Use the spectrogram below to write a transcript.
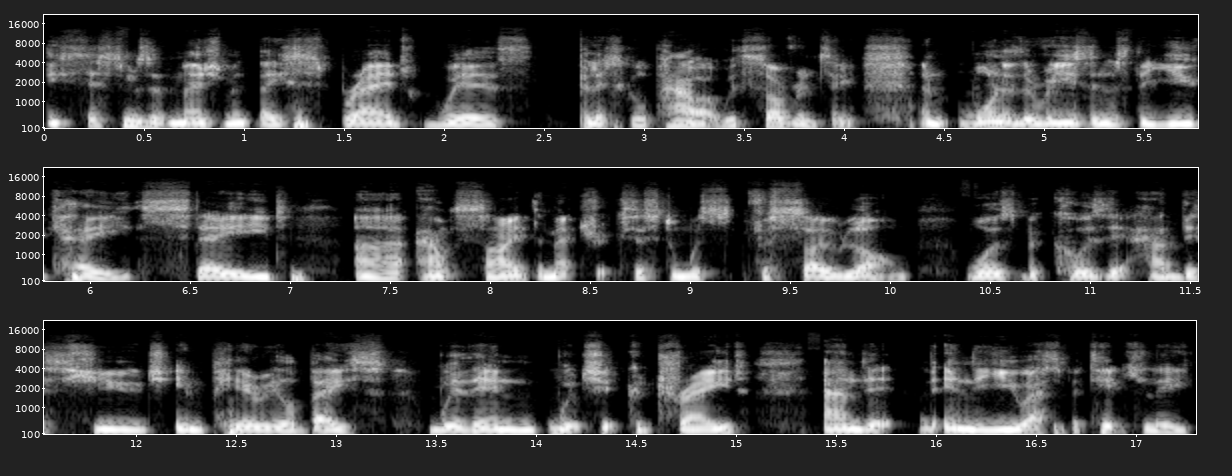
these systems of measurement they spread with political power, with sovereignty. And one of the reasons the UK stayed uh, outside the metric system was for so long was because it had this huge imperial base within which it could trade, and it, in the US particularly,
